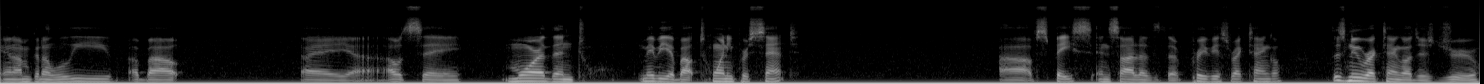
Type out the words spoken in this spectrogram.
And I'm going to leave about a uh, I would say more than maybe about 20% uh, of space inside of the previous rectangle. This new rectangle I just drew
